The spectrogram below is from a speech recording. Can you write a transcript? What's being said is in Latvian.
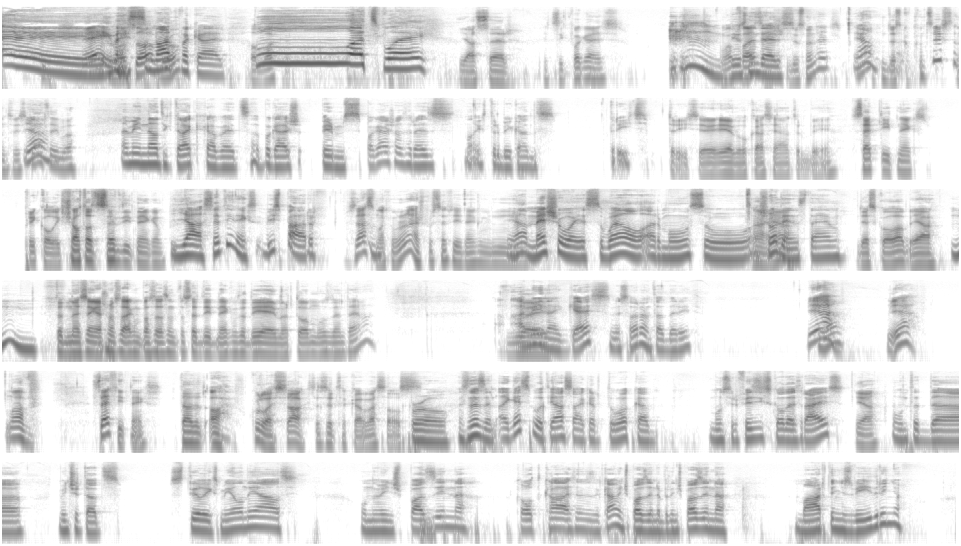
Ei, Hey, mēs up, esam bro? atpakaļ. Ooh, let's play. Jā, sir. Ir cik pagājis? Divas nedēļas. Divas nedēļas? Jā. Tas ir konsistents. Viss Jā. kārtībā. I mean, nav tik traki kā pēc uh, pagājušā, pirms pagājušās reizes. Man liekas, tur bija kādas trīs. Trīs ie- ievilkās, jā, tur bija septītnieks. Prikolīgs. Šautot septītniekam. Jā, septīnieks vispār. Es laikam runājuši par septītnieku. Jā, mešojas vēl ar mūsu Ah, jā. šodienas tēmu. Diezko labi, jā. Mm. Tad mēs vienkārši noslēgam pasāstam par septītnieku un tad ieejam ar to mūsdienu tēmā. I mean, I guess mēs varam tā darīt. Jā. Jā. Labi. Septītnieks. Tātad, ah, kur lai sāk? Tas ir tā kā vesels. Bro, es nezinu, I guess būtu jāsāk ar to, ka mums ir fizikas skolotājs Rais, Jā. un tad uh, viņš ir tāds stilīgs milniāls, un viņš pazina kaut kā, es nezinu, kā viņš pazina, bet viņš pazina Mārtiņu Zviedriņu.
